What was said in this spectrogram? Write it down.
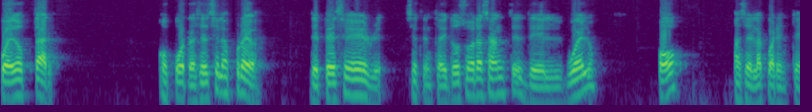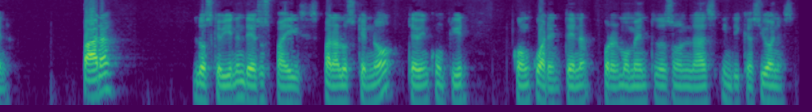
puede optar o por hacerse la prueba de PCR 72 horas antes del vuelo o hacer la cuarentena para los que vienen de esos países. Para los que no, deben cumplir con cuarentena. Por el momento, esas son las indicaciones.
